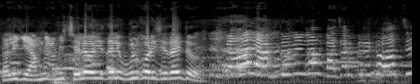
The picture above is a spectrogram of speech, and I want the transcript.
তাহলে কি আমি আমি ছেলে হয়েছি তাহলে ভুল করেছি তাই তো একদমই না বাজার করে খাওয়াচ্ছে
